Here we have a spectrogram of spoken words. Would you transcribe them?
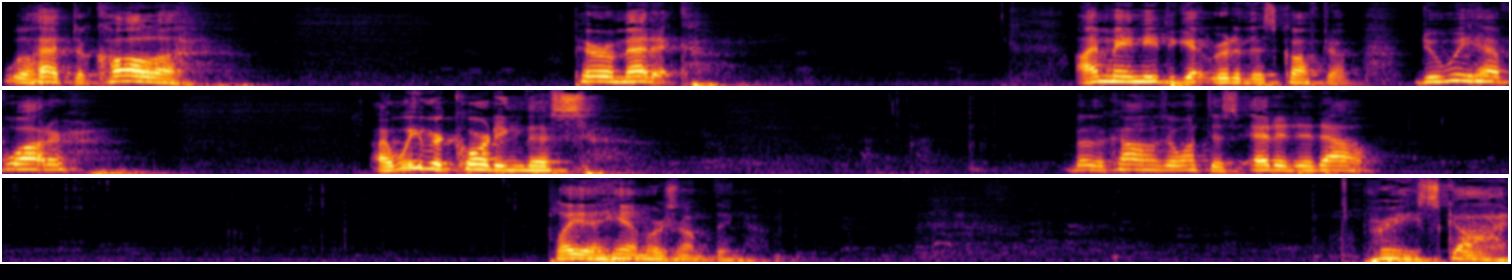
We'll have to call a paramedic. I may need to get rid of this cough drop. Do we have water? Are we recording this? Brother Collins, I want this edited out. Play a hymn or something. Praise God.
